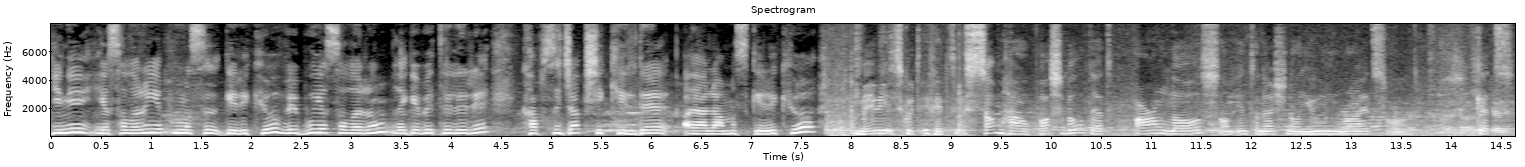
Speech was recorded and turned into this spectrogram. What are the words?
yeni yasaların yapılması gerekiyor ve bu yasaların LGBT'leri kapsayacak şekilde ayarlanması gerekiyor. Maybe it's good if it's somehow possible that our laws on international human rights or get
